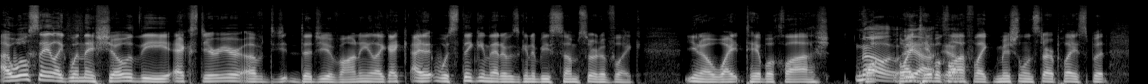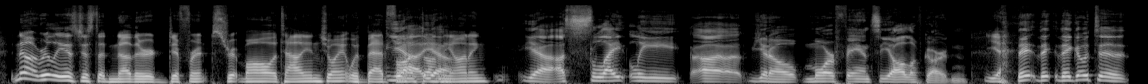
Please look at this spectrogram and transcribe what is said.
I will say, like when they show the exterior of the Giovanni, like I, I was thinking that it was going to be some sort of like, you know, white tablecloth. No, white yeah, tablecloth like Michelin star place, but no, it really is just another different strip mall Italian joint with bad font Yeah, on yeah. the awning. yeah, a slightly, uh, you know, more fancy Olive Garden. Yeah, They, they they go to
